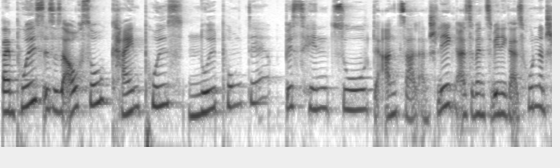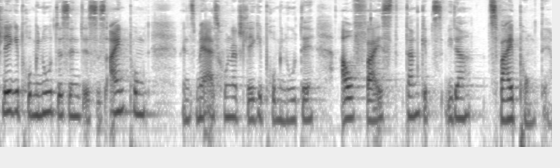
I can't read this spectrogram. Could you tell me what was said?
Beim Puls ist es auch so, kein Puls, null Punkte bis hin zu der Anzahl an Schlägen. Also wenn es weniger als 100 Schläge pro Minute sind, ist es ein Punkt. Wenn es mehr als 100 Schläge pro Minute aufweist, dann gibt es wieder zwei Punkte.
